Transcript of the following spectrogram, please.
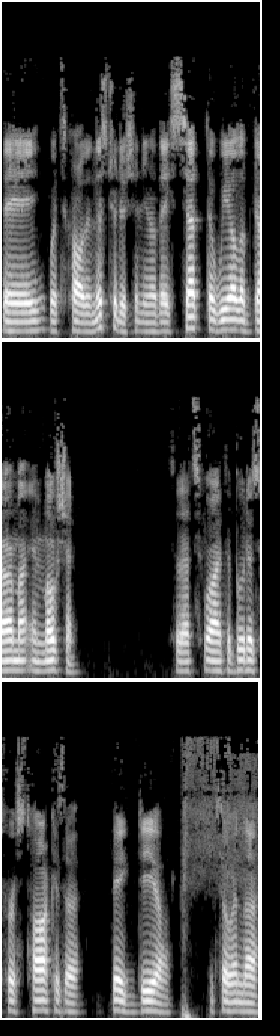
they, what's called in this tradition, you know, they set the wheel of Dharma in motion. So that's why the Buddha's first talk is a big deal. And so in the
